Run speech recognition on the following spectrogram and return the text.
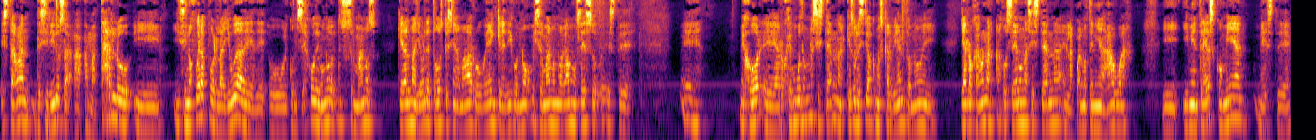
estaban decididos a, matarlo y, si no fuera por la ayuda de, o el consejo de uno de sus hermanos que era el mayor de todos que se llamaba Rubén que le dijo no mis hermanos no hagamos eso este eh, mejor eh, arrojemos en una cisterna, que eso les iba como escarviento, ¿no? Y, arrojaron a, José en una cisterna en la cual no tenía agua. Y, mientras ellas comían, este,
